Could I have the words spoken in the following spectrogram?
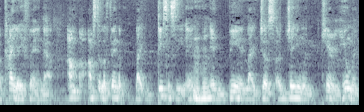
a Kanye fan now, I'm I'm still a fan of like decency and Mhm. and being like just a genuine caring human.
